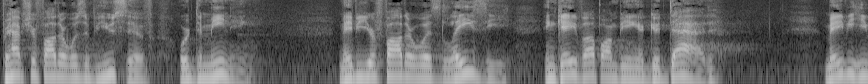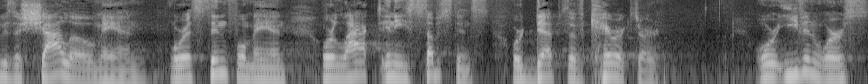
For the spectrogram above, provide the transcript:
Perhaps your father was abusive or demeaning. Maybe your father was lazy and gave up on being a good dad. Maybe he was a shallow man or a sinful man or lacked any substance or depth of character. Or even worse,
